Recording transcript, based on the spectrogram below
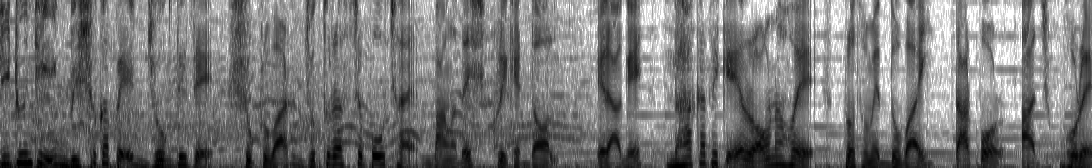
টি টোয়েন্টি বিশ্বকাপে যোগ দিতে শুক্রবার যুক্তরাষ্ট্রে পৌঁছায় বাংলাদেশ ক্রিকেট দল। এর আগে ঢাকা থেকে রওনা হয়ে প্রথমে দুবাই, তারপর আজ ভোরে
